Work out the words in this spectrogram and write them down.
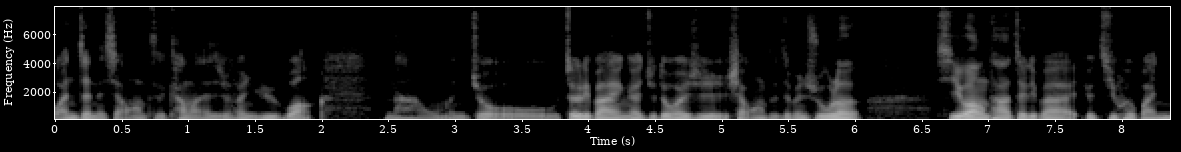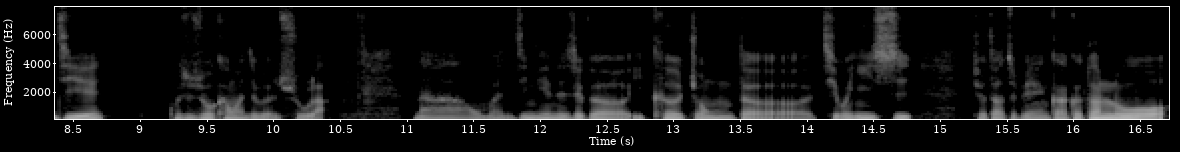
完整的小王子看完的这份欲望。那我们就这个礼拜应该就都会是小王子这本书了，希望他这礼拜有机会完结，我是说看完这本书啦。那我们今天的这个一刻钟的奇闻异事就到这边告个段落，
